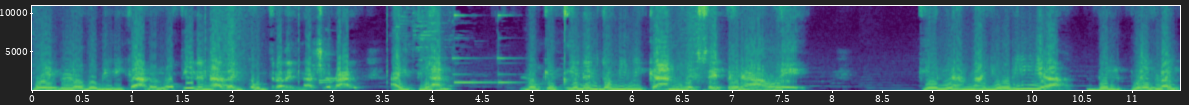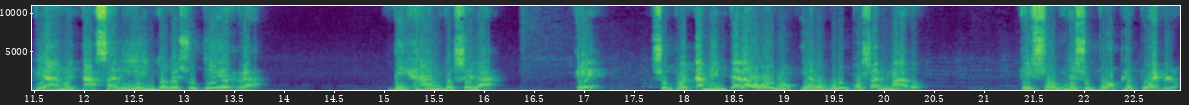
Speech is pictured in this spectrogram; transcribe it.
pueblo dominicano no tiene nada en contra del nacional haitiano. Lo que tiene el dominicano desesperado es que la mayoría del pueblo haitiano está saliendo de su tierra, dejándosela, ¿eh? supuestamente a la ONU y a los grupos armados, que son de su propio pueblo.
